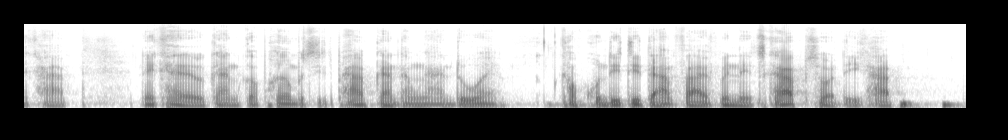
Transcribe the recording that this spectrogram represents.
นะครับในขณะเดียวกันก็เพิ่มประสิทธิภาพการทำงานด้วย ขอบคุณที่ติดตาม 5 minutes ครับ สวัสดีครับ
